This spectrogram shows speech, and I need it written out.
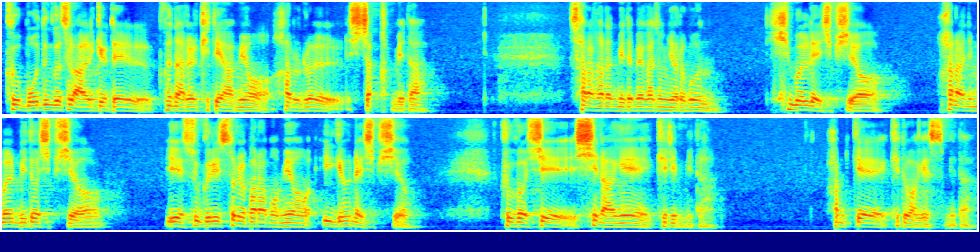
그 모든 것을 알게 될 그날을 기대하며 하루를 시작합니다. 사랑하는 믿음의 가족 여러분, 힘을 내십시오. 하나님을 믿으십시오. 예수 그리스도를 바라보며 이겨내십시오. 그것이 신앙의 길입니다. 함께 기도하겠습니다.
